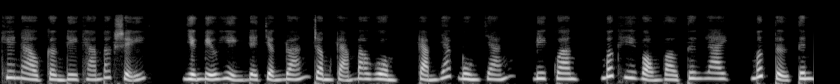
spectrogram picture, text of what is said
Khi nào cần đi khám bác sĩ? Những biểu hiện để chẩn đoán trầm cảm bao gồm cảm giác buồn chán, bi quan, mất hy vọng vào tương lai, mất tự tin,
